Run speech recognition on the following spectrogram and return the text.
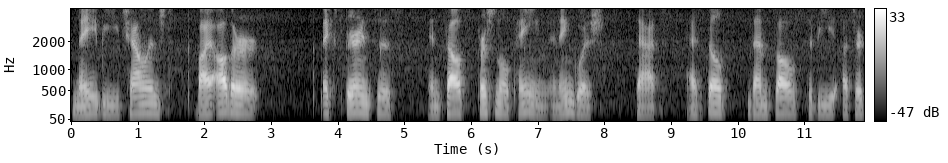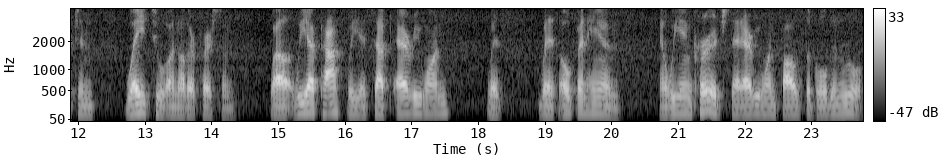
may be challenged by other experiences and felt personal pain and anguish that has built themselves to be a certain way to another person. Well, we at Pathway accept everyone with with open hands, and we encourage that everyone follows the golden rule,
